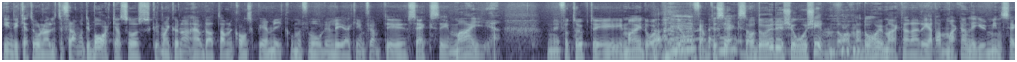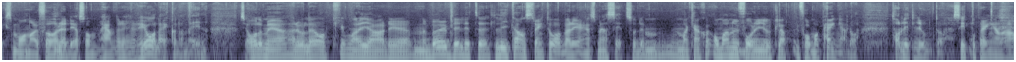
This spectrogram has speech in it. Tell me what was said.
indikatorerna lite fram och tillbaka så skulle man kunna hävda att amerikansk PMI kommer förmodligen ligga kring 56 i maj. Ni får ta upp det i maj. Då ligger de på 56. Och då är det tjo och tjim. Då. Men då har ju marknaden redan... Marknaden ligger ju minst sex månader före det som händer i den reala ekonomin. Så jag håller med Rulle och Maria. Det börjar bli lite, lite ansträngt då, värderingsmässigt. Så det, man kanske, om man nu får en julklapp i form av pengar, då, ta det lite lugnt. Då. Sitt på pengarna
